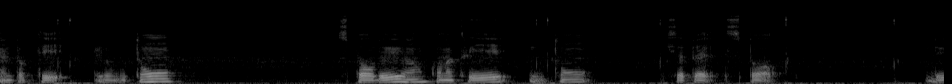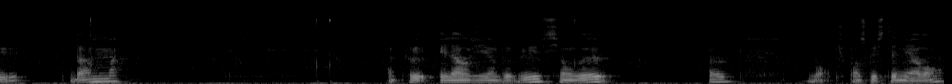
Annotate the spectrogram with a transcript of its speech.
Importer le bouton Sport 2 hein, qu'on a créé, bouton qui s'appelle Sport 2, bam. On peut élargir un peu plus si on veut. Hop. Bon, je pense que c'était mieux avant.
